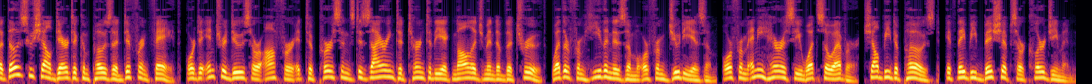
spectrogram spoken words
But those who shall dare to compose a different faith, or to introduce or offer it to persons desiring to turn to the acknowledgement of the truth, whether from heathenism or from Judaism, or from any heresy whatsoever, shall be deposed, if they be bishops or clergymen,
